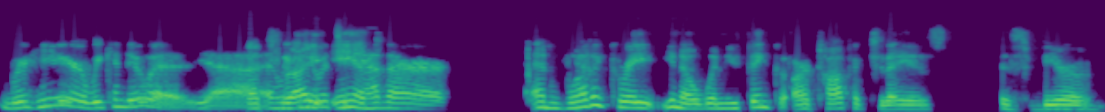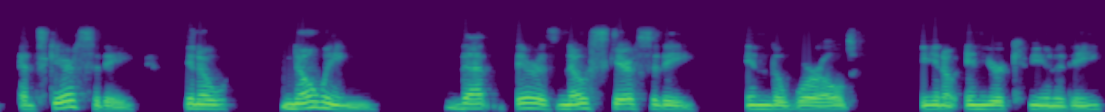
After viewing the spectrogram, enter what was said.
we're here. We can do it. Yeah. That's and we right can do it together. and, and what a great you know when you think our topic today is is fear mm-hmm. and scarcity you know knowing that there is no scarcity in the world you know in your community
